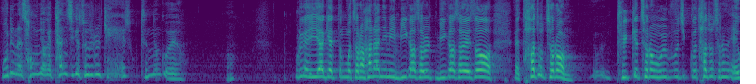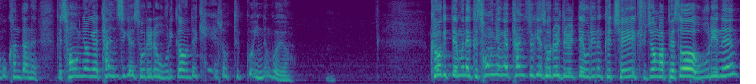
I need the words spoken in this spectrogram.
우리는 성령의 탄식의 소리를 계속 듣는 거예요. 어? 우리가 이야기했던 것처럼 하나님이 미가서 미가서에서 타조처럼 들깨처럼 울부짖고 타조처럼 애곡한다는 그 성령의 탄식의 소리를 우리 가운데 계속 듣고 있는 거예요. 그렇기 때문에 그 성령의 탄식의 소리를 들을 때 우리는 그 죄의 규정 앞에서 우리는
